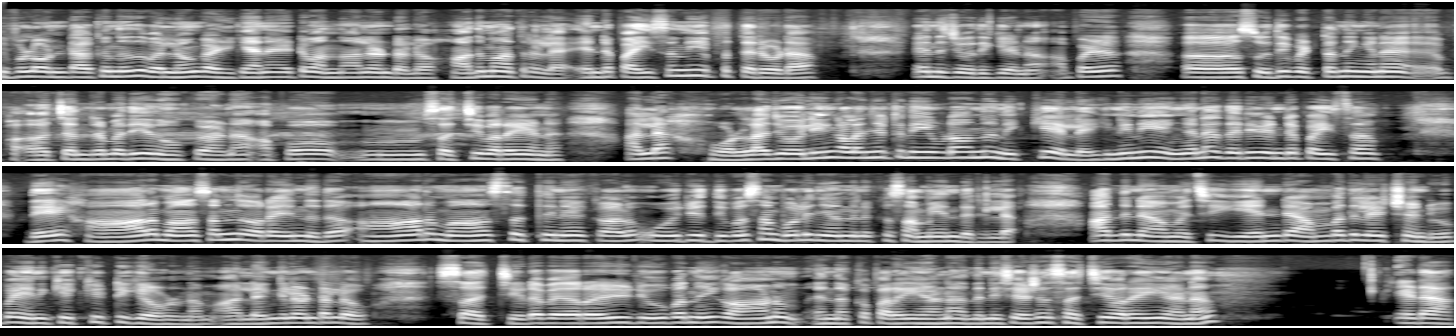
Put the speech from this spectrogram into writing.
ഇവളുണ്ടാക്കുന്നത് വല്ലതും കഴിക്കാനായിട്ട് വന്നാലുണ്ടല്ലോ. അത് മാത്രമല്ല എന്റെ പൈസ നീ എപ്പോൾ തരൂടാ? എന്ന് ചോദിക്കുകയാണ്. അപ്പോൾ ശ്രുതി പെട്ടെന്ന് ഇങ്ങനെ ചന്ദ്രമതിയെ നോക്കുകയാണ്. അപ്പോൾ സച്ചി പറയാണ് അല്ല ഉള്ള ജോലിയും കളഞ്ഞിട്ട് നീ ഇവിടെ വന്ന് നിൽക്കുകയല്ലേ ഇനി നീ എങ്ങനെ തരും എന്റെ പൈസ? ദേ ആറ് മാസം എന്ന് പറയുന്നത് ആറ് മാസത്തിനേക്കാളും ഒരു ദിവസം പോലും ഞാൻ നിനക്ക് സമയം തരില്ല. അതിനാ വെച്ച് എന്റെ അമ്പത് ലക്ഷം രൂപ എനിക്ക് കിട്ടിക്കൊള്ളണം. അല്ലെങ്കിലുണ്ടല്ലോ സച്ചിയുടെ വേറൊരു രൂപ നീ കാണും എന്നൊക്കെ പറയുകയാണ്. അതിനുശേഷം സച്ചി പറയുകയാണ് എടാ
